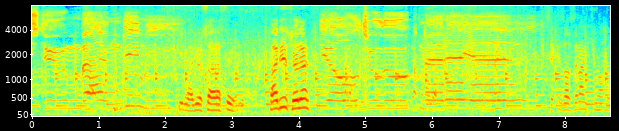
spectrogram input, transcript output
Düştüm bendimi Kim arıyorsa arasın. Tarihi söyle. Yolculuk nereye 8 Haziran 2019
